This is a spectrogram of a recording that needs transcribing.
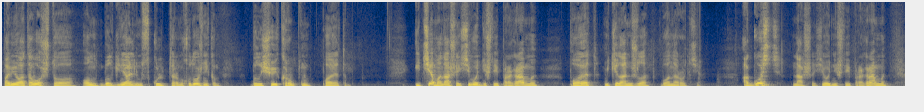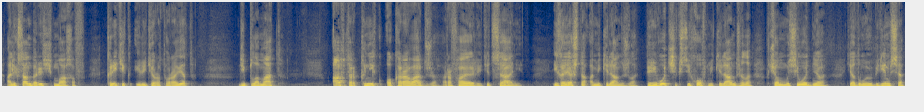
помимо того, что он был гениальным скульптором и художником, был еще и крупным поэтом. И тема нашей сегодняшней программы – поэт Микеланджело Буонаротти. А гость нашей сегодняшней программы Александр Борисович Махов, критик и литературовед, дипломат, автор книг о Караваджо, Рафаэле, Тициане и, конечно, о Микеланджело, переводчик стихов Микеланджело, в чем мы сегодня я думаю, убедимся,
